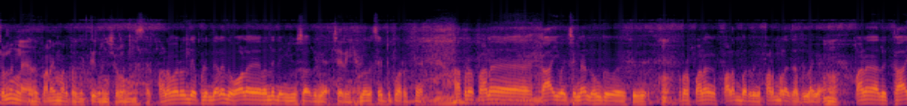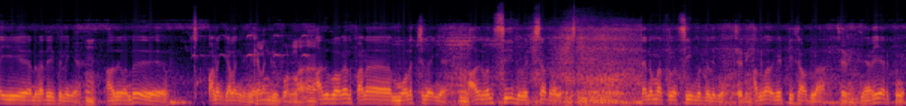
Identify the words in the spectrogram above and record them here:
சொல்லுங்களேன் அந்த பனை மரத்தை பற்றி கொஞ்சம் சொல்லுங்களேன். சார் பனைமரம் வந்து எப்படி இருந்தாலும் இந்த ஓலை வந்து நீங்கள் யூஸ் ஆகுதுங்க. சரிங்க. அதனால செட்டு போடுறதுக்கு. அப்புறம் பனை காய் வந்துச்சுன்னா நொங்கு இருக்குது. அப்புறம் பனை பழம் வருதுங்க. பழம்பழம் சாப்பிட்லாங்க. பனை அது காய் அந்த விதைக்குது இல்லைங்க. அது வந்து பனம் கிழங்குங்க. கிழங்கு போடலாம். அது போக அந்த பனை முளைச்சுன்னு வைங்க. அதில் வந்து சீம்பு வெட்டி சாப்பிடுவாங்க. தென்னை மரத்தில் சீம்பு இருந்து இல்லைங்க. சரி. அந்த மாதிரி வெட்டி சாப்பிடலாம். சரிங்க. நிறைய இருக்குங்க.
